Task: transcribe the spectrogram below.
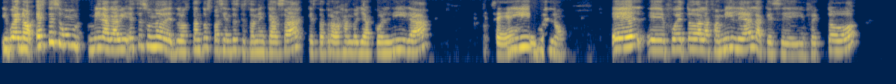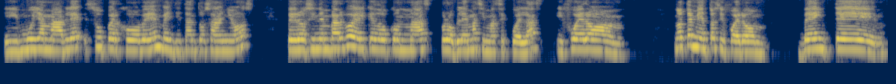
Y bueno, este es un, mira Gaby, este es uno de los tantos pacientes que están en casa, que está trabajando ya con Liga. Sí. Y bueno, él eh, fue toda la familia la que se infectó y muy amable, súper joven, veintitantos años, pero sin embargo él quedó con más problemas y más secuelas y fueron no te miento si fueron 20,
